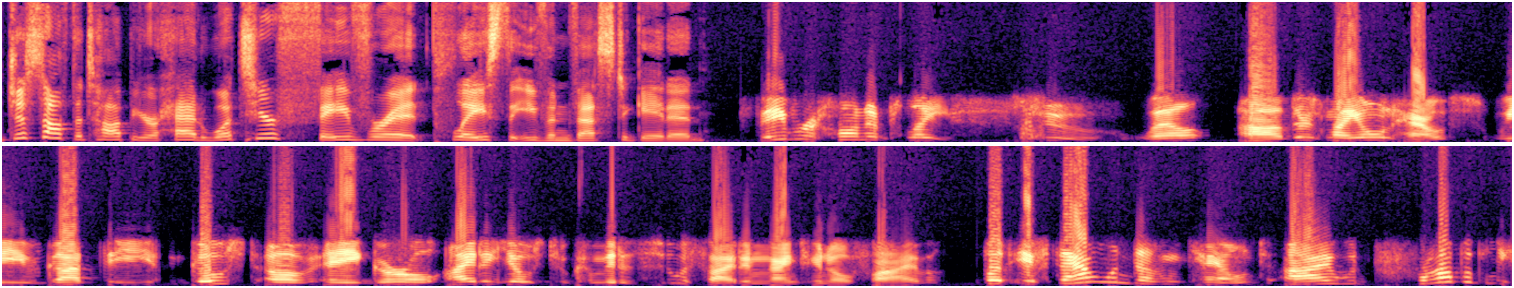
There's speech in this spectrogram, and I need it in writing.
just off the top of your head, what's your favorite place that you've investigated? Favorite haunted place? Too. Well, uh, there's my own house. We've got the ghost of a girl, Ida Yost, who committed suicide in 1905. But if that one doesn't count, I would probably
